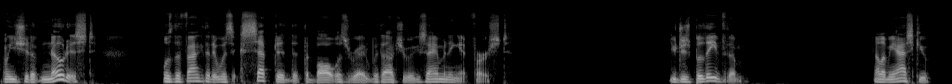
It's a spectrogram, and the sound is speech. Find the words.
What you should have noticed was the fact that it was accepted that the ball was red without you examining it first. You just believed them. Now, let me ask you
